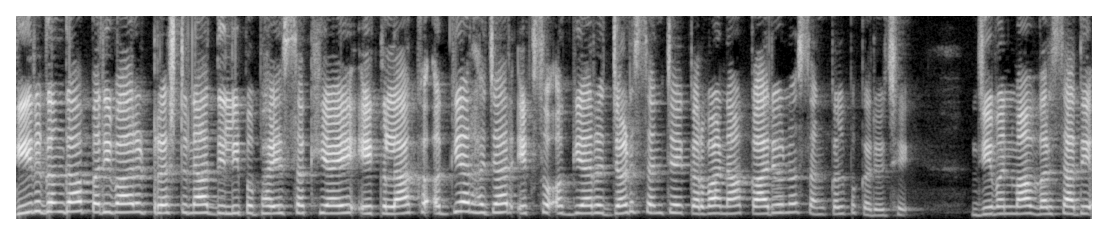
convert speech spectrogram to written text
ગીર ગંગા પરિવાર ટ્રસ્ટના દિલીપભાઈ સખિયાએ એક લાખ અગિયાર હજાર એકસો અગિયાર જળ સંચય કરવાના કાર્યોનો સંકલ્પ કર્યો છે. જીવનમાં વરસાદી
